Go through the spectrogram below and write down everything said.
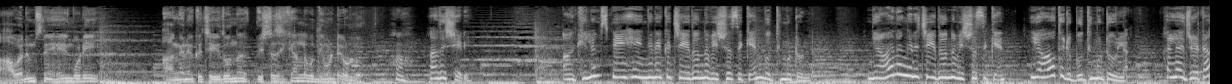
അവനും സ്നേഹയും കൂടി അങ്ങനെയൊക്കെ ചെയ്തു എന്ന് വിശ്വസിക്കാനുള്ള ബുദ്ധിമുട്ടേ ഉള്ളൂ. അത് ശരി. അഖിലും സ്നേഹ ഇങ്ങനെയൊക്കെ ചെയ്തു എന്ന് വിശ്വസിക്കാൻ ബുദ്ധിമുട്ടുണ്ട്. ഞാൻ അങ്ങനെ ചെയ്തു എന്ന് വിശ്വസിക്കാൻ യാതൊരു ബുദ്ധിമുട്ടുമില്ല. അല്ല ചേട്ടാ?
